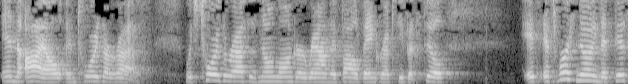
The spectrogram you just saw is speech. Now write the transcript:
in the aisle in Toys R Us. Which Toys R Us is no longer around. They filed bankruptcy, but still, it's, it's worth knowing that this,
